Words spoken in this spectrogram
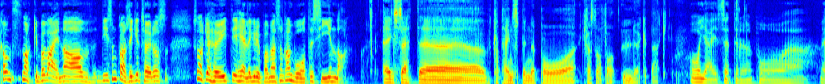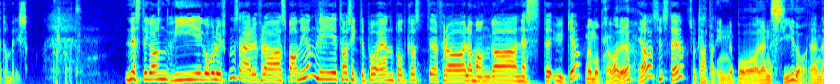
kan snakke på vegne av de som kanskje ikke tør å snakke høyt i hele gruppa, men som kan gå til sin, da. Jeg setter eh, kapteinspinnet på Kristoffer Løkberg. Og jeg setter det på uh, Veton Berisha. Akkurat. Neste gang vi går på luften, så er det fra Spanien. Vi tar sikte på en podkast fra La Manga neste uke. Vi må prøve det. Ja, syns det. Så tatt han inne på den si, da, den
